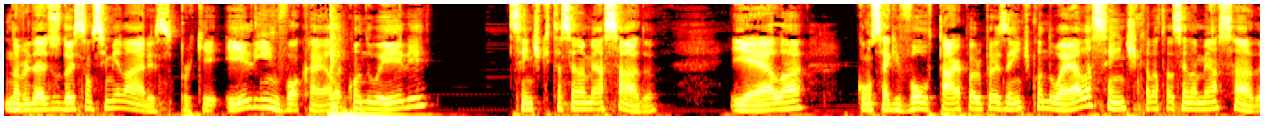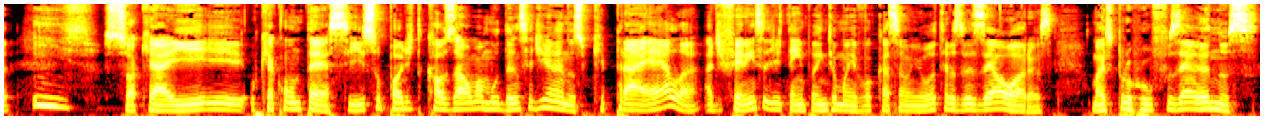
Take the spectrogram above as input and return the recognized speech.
na verdade, os dois são similares. Porque ele invoca ela quando ele sente que tá sendo ameaçado. E ela consegue voltar para o presente quando ela sente que ela tá sendo ameaçada. Isso. Só que aí, o que acontece? Isso pode causar uma mudança de anos, porque para ela, a diferença de tempo entre uma invocação e outra às vezes é horas, mas pro Rufus é anos.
